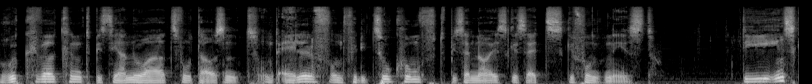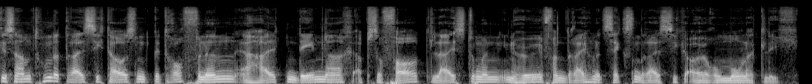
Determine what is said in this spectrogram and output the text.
rückwirkend bis Januar 2011 und für die Zukunft, bis ein neues Gesetz gefunden ist. Die insgesamt 130.000 Betroffenen erhalten demnach ab sofort Leistungen in Höhe von 336 Euro monatlich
